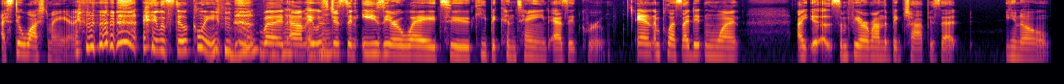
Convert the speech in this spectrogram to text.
I still washed my hair. it was still clean, but um, it was just an easier way to keep it contained as it grew. And, and plus, I didn't want I, uh, some fear around the big chop is that, you know,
